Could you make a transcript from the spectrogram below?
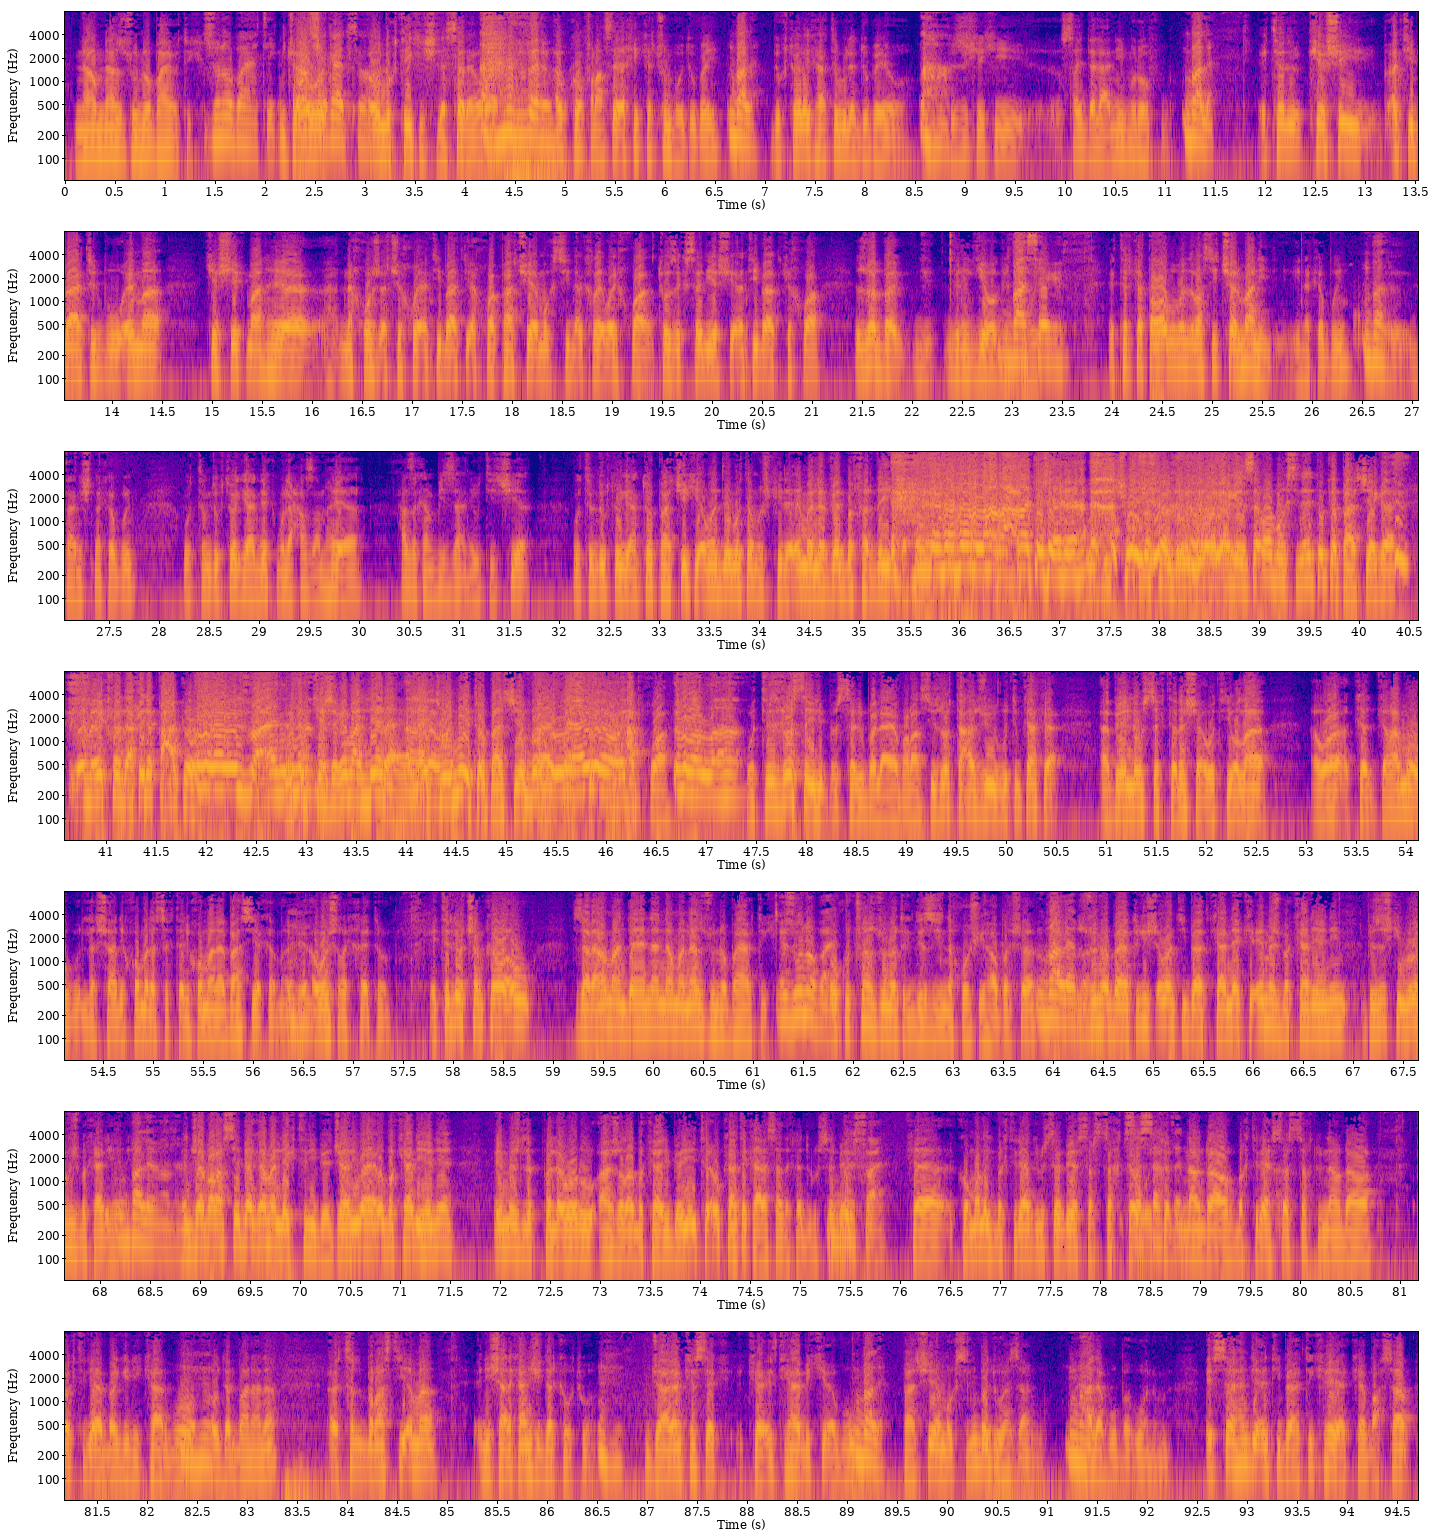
ناوم نا زونۆ بایۆتیک. زونۆ بایۆتیک ئەوە جا چیە کاک سۆران؟ ئەوە نوکتەیەکیش لەسەر ئەوە فەرموو. ئەو کۆنفرانسەی ئەخیر کە چووم بۆ دوبەی بەڵێ دکتۆرێک هاتبوو لە دوبەیەوە ئەها پزیشکێکی صەیدەلانی مرۆڤ بوو بەڵێ. ئیتر کێشەی ئەنتی بایۆتیک بوو ئێمە کێشەیەکمان هەیە نەخۆش ئەچێ خۆی ئەنتی بایۆتیک ئەخوا پارچەی ئەمۆکسیلین ئەکڕێ وەی خوا تۆزێک سەری ئەشێ ئەنتی بایۆتیک ئەخوا زۆر بە گرنگیەوە گرتبووی. باسیەگرت. ئیتر کە تەواو بوو من ڕاستی چێرمانی ئینەکە بووین بەڵێ. دانیشتنەکە بووین وتم دکتۆر گیان یەک مولەحەزەم هەیە حەزەکەم بیزانی وتی چیە وتم دکتۆر گیان تۆ پاچیەکی ئەوەت لێ بۆتە موشکیلە ئێمە لە ڤێت بە فەردە یش ئەکەوم وتی چۆن بە فەردە وتی وەڵا کاکە ئێستا ئەو بۆکسینەی تۆ کە پاچیەکە ئێمە یەک فەردە ئەکەینە قاعەکەوە وتم کێشەکەمان لێرایە لای تۆ نیە تۆ پاچیە بکە پاچیە بخوا وتی زۆر سەری سەری بەلایە بەڕاستی زۆر تەعەجوبی وتم کاکە ئەبێ لەو سەکتەرەشا وتی وەڵا ئەوە کە گەڕامەوە لە شاری خۆمە لە سەکتەری خۆمانە باسی یەکەم ئەبێ ئەوەش ڕێکخرێتەوە ئیتر لەو چەمکەوە ئەو زەراوەمان داهێنا ناومان نا زونۆ بایۆتیک زونۆ بایۆتیک وەکو چۆن زونۆتک دزی نەخۆشی هاوبەشە زونۆ بایۆتیکیش ئەو ئەنتی بایۆتیکانەیە کە ئێمەش بەکاری هێنین پزیشکی مرۆڤیش بەکاری هێنین ئەنجا بەڕاستی بێگەمە لێکتری بێ جاری وایە ئەو بەکاری هێنێ ئێمەش لە پەلەوەر و ئاژەڵە بەکاری بێنین ئیتر ئەو کاتە کارەساتەکە دروست دەبێت بلفعل. کە کۆمەڵێک بەکتریا دروست دەبێت سەرسەختە و ئیتر سەرسەختن. نانراوە بەکتریای سەرسەخت و نانراوە بەکتریا بەرگری کار بۆ ئەو دەرمانانە ئیتر بەڕاستی ئەمە نیشانەکانیشی دەرکەوتووە جاران کەسێک کە ئیلتیهابێکی ئەبوو بەڵێ. پارچەی ئەمۆکسیلین بە دوو هەزار بوو بەڵێ. حەلە بوو بە بۆ نموونە ئێستا هەندێ ئەنتیبایۆتیک هەیە کە بە حساب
